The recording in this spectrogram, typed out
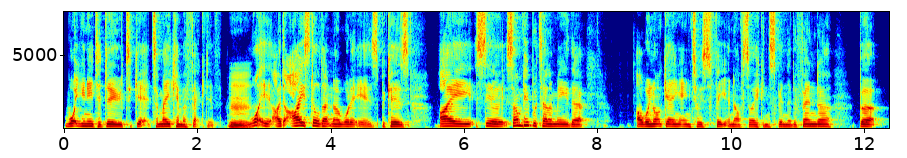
what you need to do to get to make him effective. What i I, I still don't know what it is because I see some people telling me that oh we're not getting it into his feet enough so he can spin the defender, but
